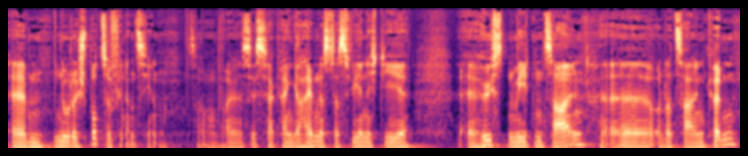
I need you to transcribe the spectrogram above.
ähm, nur durch Sport zu finanzieren. So, weil es ist ja kein Geheimnis, dass wir nicht die äh, höchsten Mieten zahlen äh, oder zahlen können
